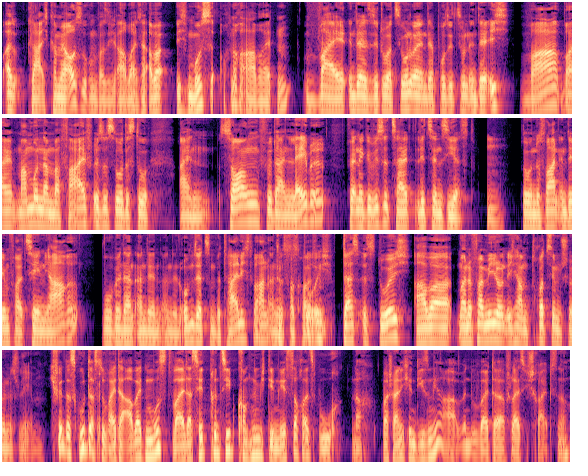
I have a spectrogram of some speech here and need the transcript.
Also klar, ich kann mir aussuchen, was ich arbeite, aber ich muss auch noch arbeiten, weil in der Situation oder in der Position, in der ich war bei Mambo Number Five, ist es so, dass du einen Song für dein Label für eine gewisse Zeit lizenzierst. Hm. So, und das waren in dem Fall zehn Jahre wo wir dann an den, an den Umsätzen beteiligt waren, an das den Verkäufen. Ist durch. Das ist durch, aber meine Familie und ich haben trotzdem ein schönes Leben. Ich finde das gut, dass du weiterarbeiten musst, weil das Hit-Prinzip kommt nämlich demnächst auch als Buch, nach wahrscheinlich in diesem Jahr, wenn du weiter fleißig schreibst. Ne?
